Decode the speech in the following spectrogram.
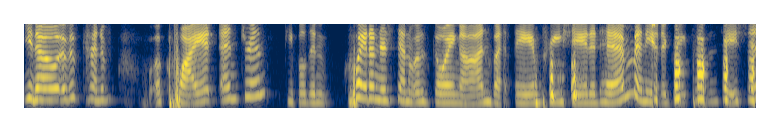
you know, it was kind of a quiet entrance. People didn't quite understand what was going on, but they appreciated him, and he had a great presentation.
